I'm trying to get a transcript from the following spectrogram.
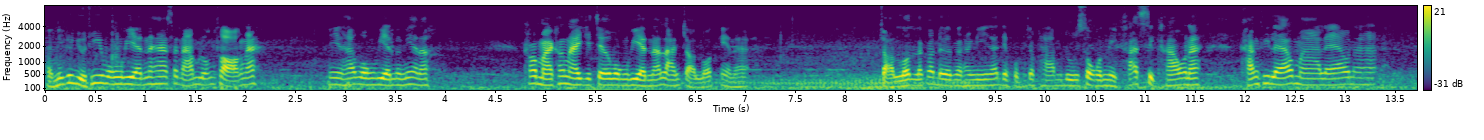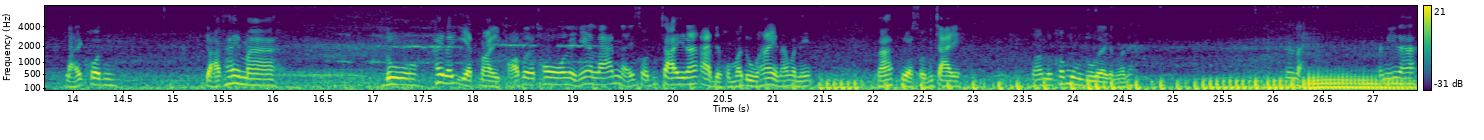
แตอนนี้ก็อยู่ที่วงเวียนนะฮะสนามหลวงสองนะนี่นะฮะวงเวียนตรงนี้นะเข้ามาข้างในจะเจอวงเวียนนะลานจอดรถเนี่ยนะฮะจอดรถแล้วก็เดินมาทางนี้นะเดี๋ยวผมจะพามาดูโซนนี่คลาสสิกเฮาส์นะครั้งที่แล้วมาแล้วนะฮะหลายคนอยากให้มาดูให้ละเอียดหน่อยขอเบอร์โทรอะไรเงี้ยร้านไหนสนใจนะอะเดี๋ยวผมมาดูให้นะวันนี้นะเผื่อสนใจน้องนุ้เขามุงดูอะไรกันวะเนี่ยไม่เป็นไรอันนี้นะฮะ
